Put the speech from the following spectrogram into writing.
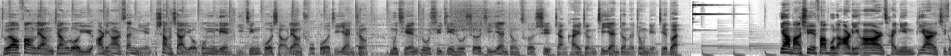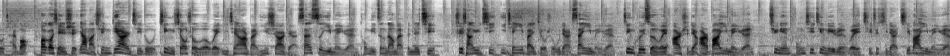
主要放量将落于二零二三年。上下游供应链已经过小量出货及验证，目前陆续进入设计验证测试，展开整机验证的重点阶段。亚马逊发布了二零二二财年第二季度财报。报告显示，亚马逊第二季度净销售额为一千二百一十二点三四亿美元，同比增长百分之七，市场预期一千一百九十五点三亿美元。净亏损为二十点二八亿美元，去年同期净利润为七十七点七八亿美元，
